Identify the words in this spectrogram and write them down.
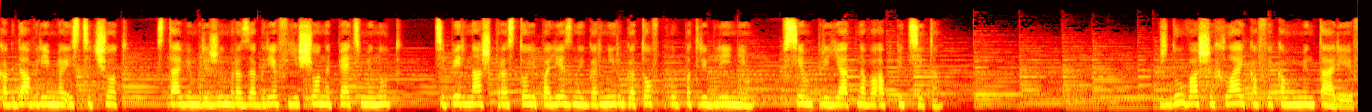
Когда время истечет, ставим режим разогрев еще на 5 минут. Теперь наш простой и полезный гарнир готов к употреблению. Всем приятного аппетита! Жду ваших лайков и комментариев.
